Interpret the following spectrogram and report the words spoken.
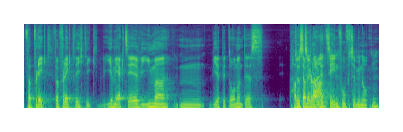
verpflegt, verpflegt richtig. Ihr merkt eh, wie immer, mh, wir betonen das. Du hast Habt einen gesagt, alle Plan, 10, 15 Minuten?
